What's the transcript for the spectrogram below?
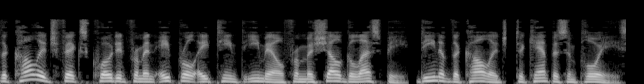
The College Fix quoted from an April 18 email from Michelle Gillespie, Dean of the College, to campus employees.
